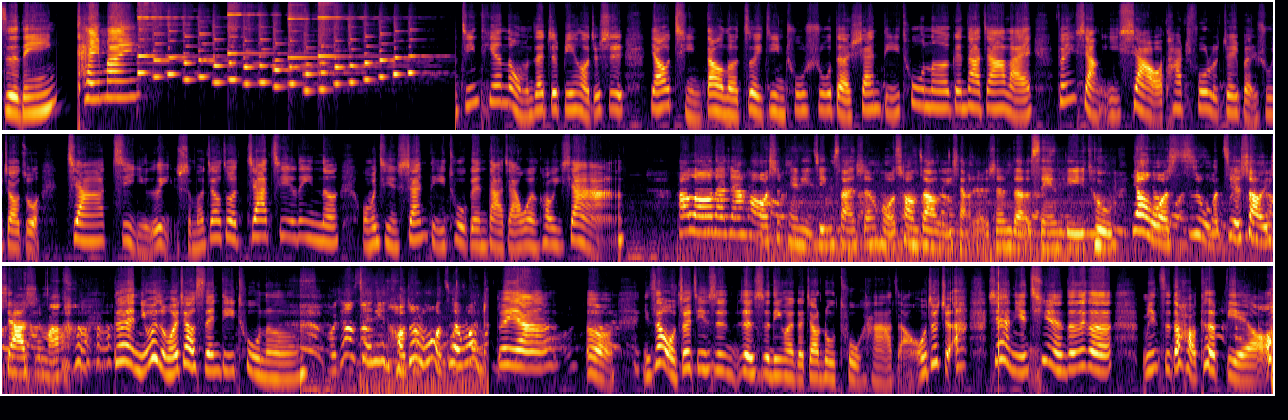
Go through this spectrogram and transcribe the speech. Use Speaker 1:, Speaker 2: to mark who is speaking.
Speaker 1: 子琳开麦。今天呢，我们在这边哦，就是邀请到了最近出书的山迪兔呢，跟大家来分享一下哦。他出了这本书叫做《家计力》，什么叫做家计力呢？我们请山迪兔跟大家问候一下。
Speaker 2: Hello，大家好，我是陪你精算生活、创造理想人生的 Sandy Two。要我自我介绍一下是吗？
Speaker 1: 对你为什么会叫 Sandy Two 呢？
Speaker 2: 我叫 Sandy，好多人问我这个问题。
Speaker 1: 对呀，嗯，你知道我最近是认识另外一个叫路兔哈，这样我就觉得啊，现在年轻人的那个名字都好特别哦。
